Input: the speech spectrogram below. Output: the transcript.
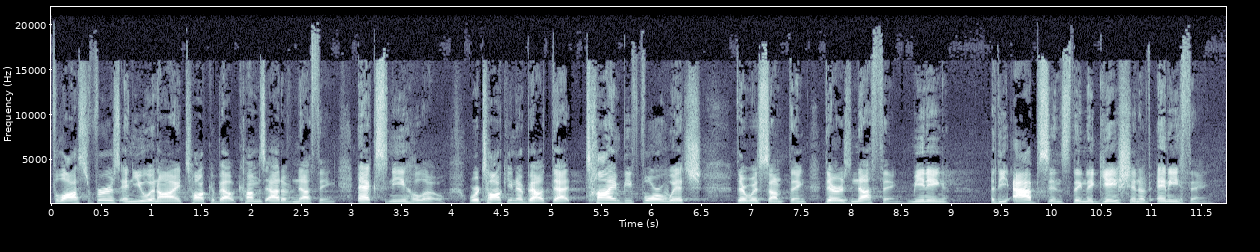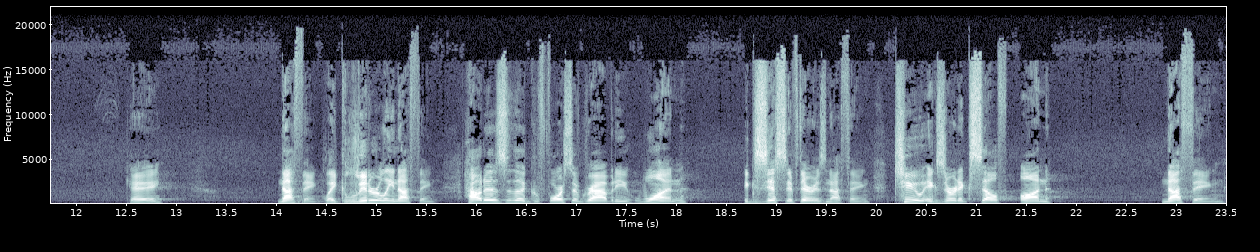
philosophers and you and I talk about comes out of nothing, ex nihilo, we're talking about that time before which there was something, there is nothing, meaning the absence, the negation of anything. Okay? Nothing, like literally nothing. How does the force of gravity, one, exist if there is nothing, two, exert itself on nothing,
